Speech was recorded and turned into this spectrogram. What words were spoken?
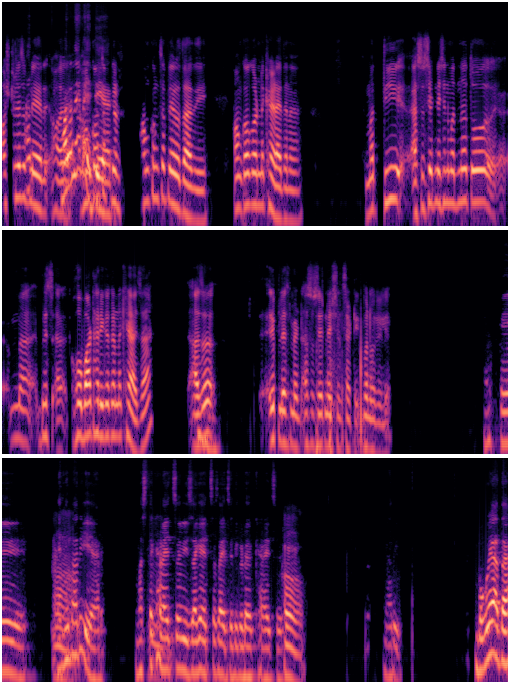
ऑस्ट्रेलियाचा अरे, प्लेअर मला नाही माहिती यार. हाँगकाँगचा प्लेअर होता आधी. हाँगकाँग कडनं खेळाय त्यानं मग ती असोसिएट नेशन मधनं तो होबार्ट हरिकाकडनं खेळायचा. ऍज अ रिप्लेसमेंट असोसिएट नेशनसाठी बनवलेली. ओके. हा. भारी आहे यार. मस्त. खेळायचं विजा घ्यायचं जायचं तिकडे खेळायचं. हो. भारी. बघूया आता.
